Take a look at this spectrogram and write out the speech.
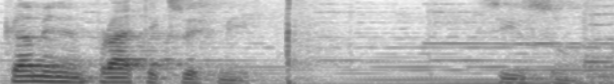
Come in and practice with me. See you soon.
